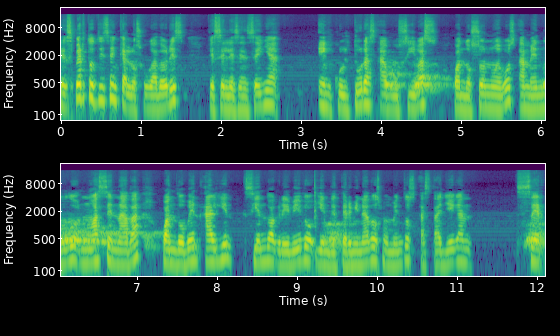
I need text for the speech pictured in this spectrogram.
Expertos dicen que a los jugadores que se les enseña en culturas abusivas cuando son nuevos, a menudo no hacen nada cuando ven a alguien siendo agredido y en determinados momentos hasta llegan ser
